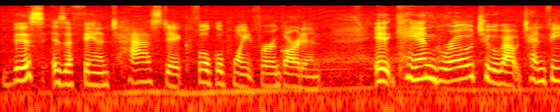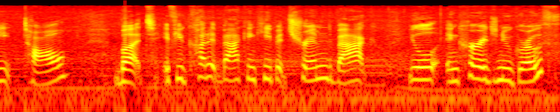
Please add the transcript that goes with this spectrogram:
This is a fantastic focal point for a garden. It can grow to about 10 feet tall, but if you cut it back and keep it trimmed back, you'll encourage new growth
